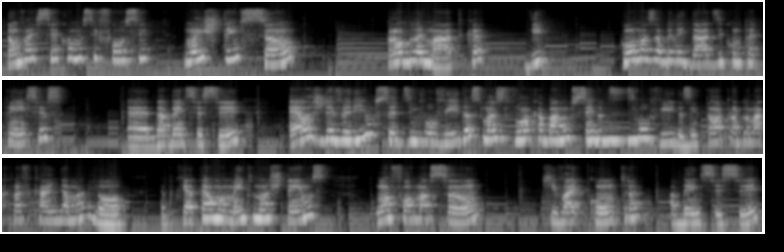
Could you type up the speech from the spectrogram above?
Então vai ser como se fosse uma extensão problemática de como as habilidades e competências é, da BNCC elas deveriam ser desenvolvidas, mas vão acabar não sendo desenvolvidas. Então a problemática vai ficar ainda maior. É porque até o momento nós temos uma formação que vai contra a BNCC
